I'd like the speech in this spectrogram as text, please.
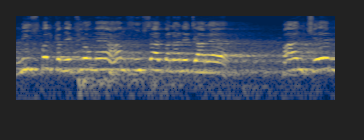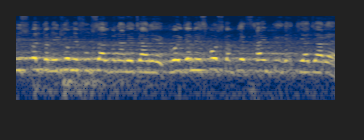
میونسپل کمیٹیوں میں ہم فوٹ سال بنانے جا رہے ہیں۔ پانچ، چھ میونسپل کمیٹیوں میں فوٹ سال بنانے جا رہے ہیں۔ کوئٹہ میں اسپورٹس کمپلیکس قائم کیا جا رہا ہے۔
